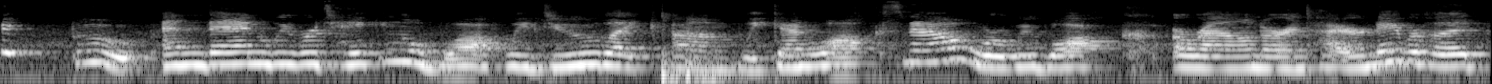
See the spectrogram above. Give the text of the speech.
like poop. And then we were taking a walk. We do like um, weekend walks now where we walk around our entire neighborhood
